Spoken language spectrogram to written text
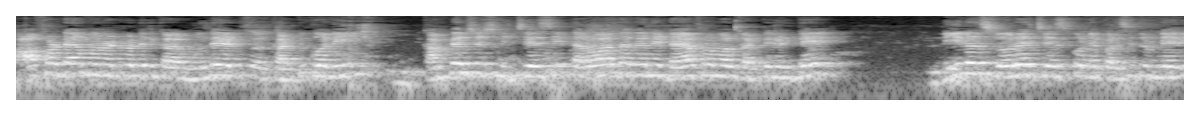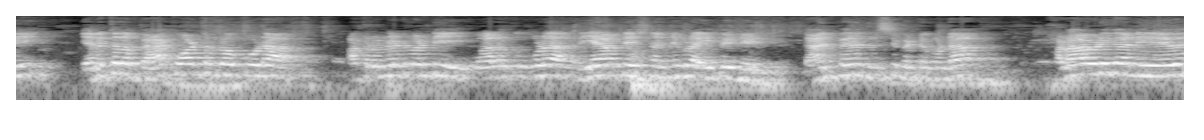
కాఫర్ డ్యామ్ అన్నటువంటిది ముందే కట్టుకొని కంపెన్సేషన్ ఇచ్చేసి తర్వాత కానీ డయాఫ్రమ్ వాళ్ళు కట్టినంటే నీళ్ళని స్టోరేజ్ చేసుకునే పరిస్థితి ఉండేది. వెనకల బ్యాక్ వాటర్లో కూడా అక్కడ ఉన్నటువంటి వాళ్ళకు కూడా రిహాబిటేషన్ అన్ని కూడా అయిపోయేది దానిపైన దృష్టి పెట్టకుండా హడావిడిగా నేను ఏదో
